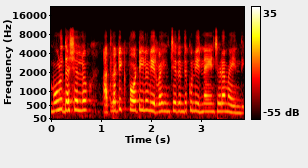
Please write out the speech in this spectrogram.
మూడు దశల్లో అథ్లెటిక్ పోటీలు నిర్వహించేందుకు నిర్ణయించడం అయింది.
